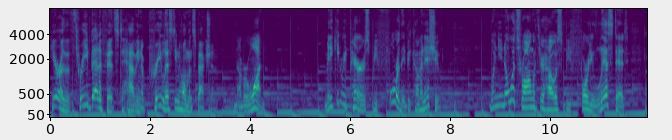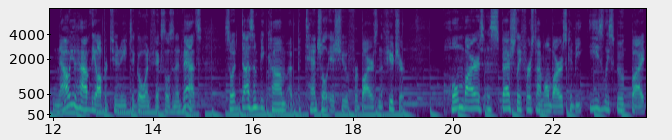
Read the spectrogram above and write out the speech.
Here are the three benefits to having a pre-listing home inspection. Number one, making repairs before they become an issue. When you know what's wrong with your house before you list it, now you have the opportunity to go and fix those in advance so it doesn't become a potential issue for buyers in the future. Home buyers, especially first time home buyers, can be easily spooked by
